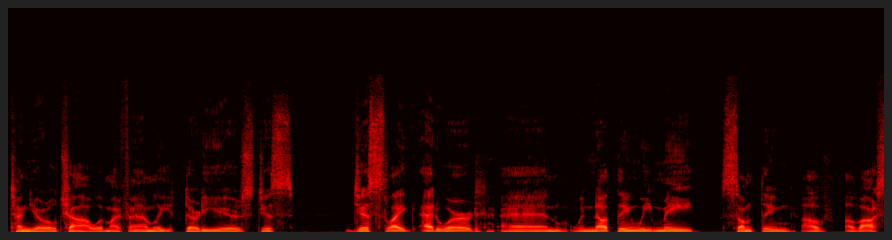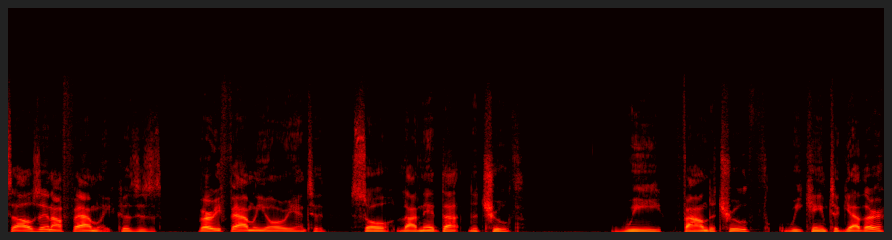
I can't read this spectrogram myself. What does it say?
ten year old child with my family, thirty years, just just like Edward, and with nothing, we made something of of ourselves and our family because it's very family oriented. So la neta, the truth. We found the truth. We came together.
